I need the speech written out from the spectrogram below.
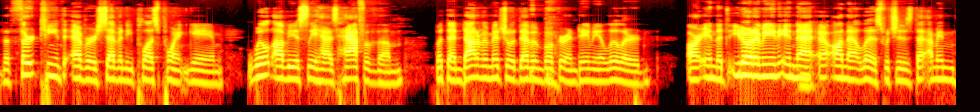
the 13th ever 70 plus point game. Wilt obviously has half of them, but then Donovan Mitchell, Devin Booker and Damian Lillard are in the you know what I mean in that uh, on that list, which is that I mean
